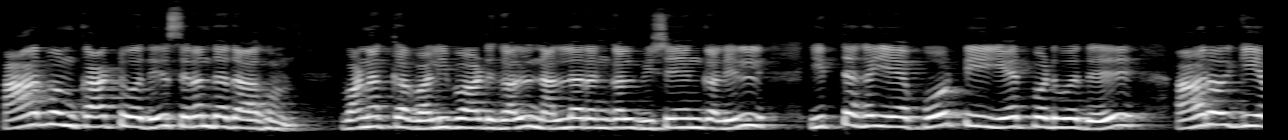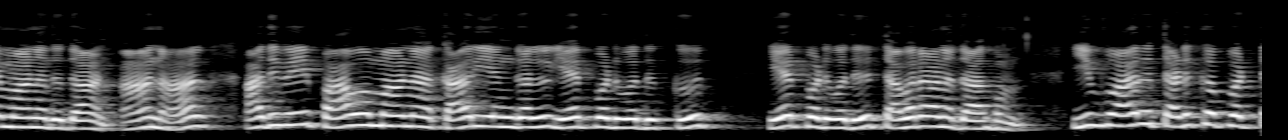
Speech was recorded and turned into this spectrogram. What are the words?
ஆர்வம் காட்டுவது சிறந்ததாகும். வணக்க வழிபாடுகள் நல்லறங்கள் விஷயங்களில் இத்தகைய போட்டி ஏற்படுவது ஆரோக்கியமானதுதான். ஆனால் அதுவே பாவமான காரியங்கள் ஏற்படுவதற்கு ஏற்படுவது தவறானதாகும். இவ்வாறு தடுக்கப்பட்ட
